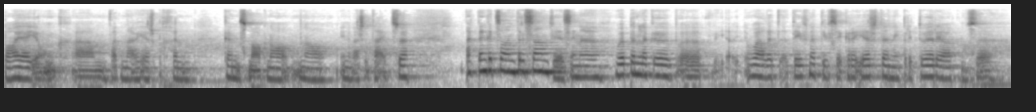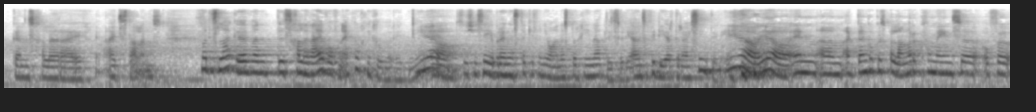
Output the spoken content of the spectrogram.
baie jonk, ehm um, wat nou eers begin kuns maak na na universiteit. So ek dink dit sal interessant wees en 'n hopeplike uh, wel dit definitief seker eerste in die Pretoria se kunsgalery uitstallings. Maar dit is lekker want dis galery waarvan ek nog nie gehoor het nie. Ja, en, soos jy sê jy bring 'n stukkie van Johannesburg hier na toe, so die ouens het weer te ry sien toe nie. Ja, ja, en ehm um, ek dink ook is belangrik vir mense of vir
